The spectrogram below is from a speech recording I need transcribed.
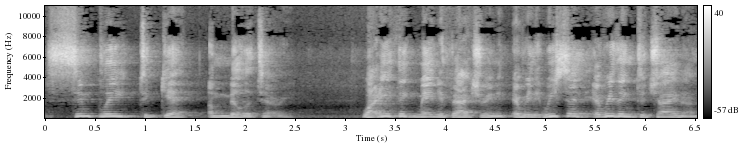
simply to get a military. Why do you think manufacturing everything? We send everything to China.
